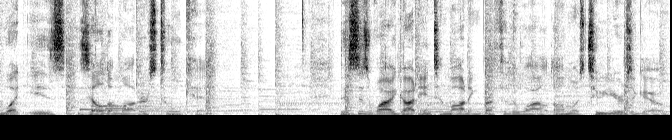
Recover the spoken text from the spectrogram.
What is Zelda Modders Toolkit? This is why I got into modding Breath of the Wild almost two years ago,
